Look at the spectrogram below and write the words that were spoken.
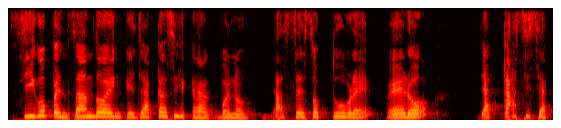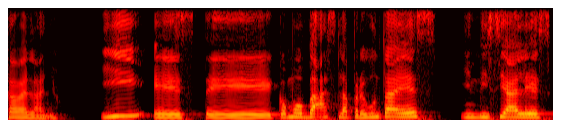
Sigo pensando en que ya casi, ah, bueno, ya es octubre, pero ya casi se acaba el año. Y este, ¿cómo vas? La pregunta es inicial es,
